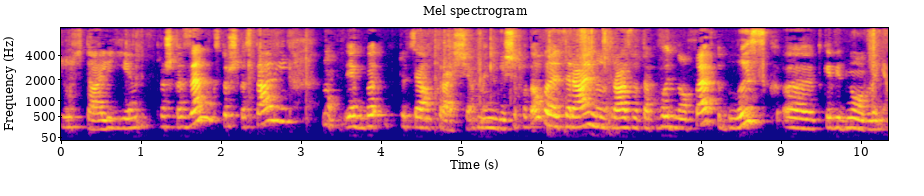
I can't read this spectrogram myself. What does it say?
цю сталії, трошки зенекс, трошки сталії. Ну, якби то ця краще, мені більше подобається. Реально зразу так видно ефект, блиск, е, таке відновлення.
